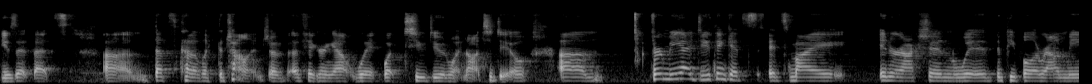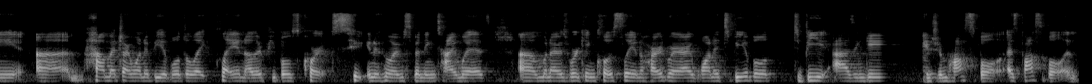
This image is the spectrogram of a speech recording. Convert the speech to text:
use it. That's um, that's kind of like the challenge of, of figuring out what, what to do and what not to do. Um, for me, I do think it's it's my interaction with the people around me, um, how much I want to be able to like play in other people's courts, who, you know, who I'm spending time with. Um, when I was working closely in hardware, I wanted to be able to be as engaged and possible as possible and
